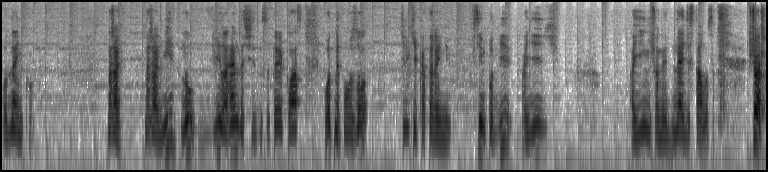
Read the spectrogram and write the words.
Одненьку. На жаль, на жаль, ні. Ну, дві легенди з 60 клас. От не повезло тільки Катерині. Всім по дві, а їй. А їй нічого не, не дісталося. Що ж,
